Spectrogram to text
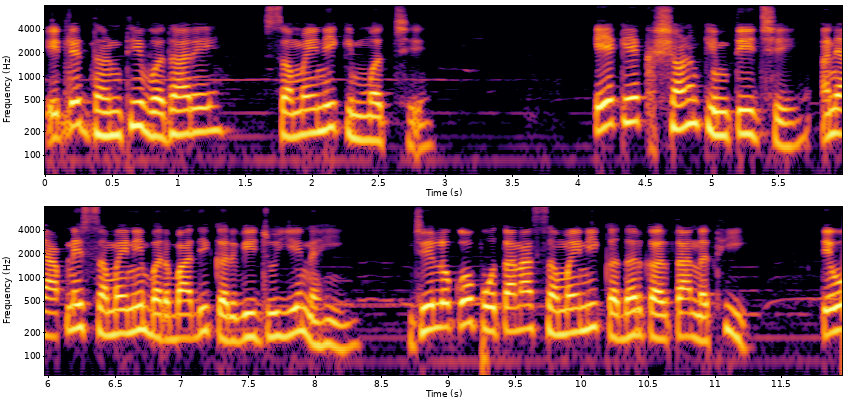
એટલે ધનથી વધારે સમયની કિંમત છે. એક એક ક્ષણ કિંમતી છે અને આપણે સમયની બરબાદી કરવી જોઈએ નહીં. જે લોકો પોતાના સમયની કદર કરતા નથી, તેઓ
